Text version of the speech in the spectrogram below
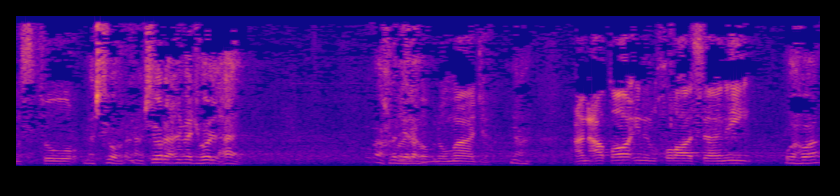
مستور. مستور. مستور يعني مجهول الحال. أخرج له. ابن ماجه. نعم. عن عطاء الخراساني. وهو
